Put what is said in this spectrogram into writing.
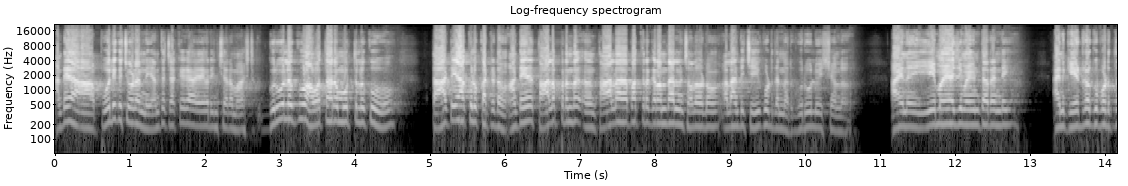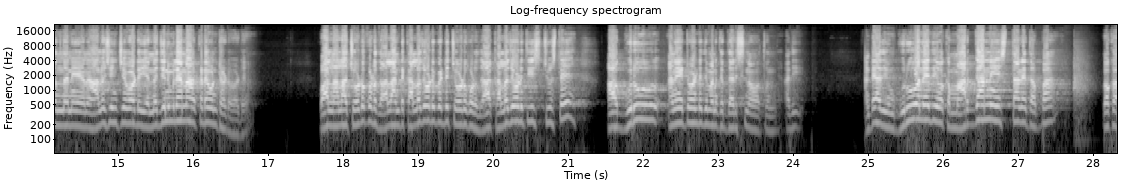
అంటే ఆ పోలిక చూడండి ఎంత చక్కగా వివరించారో మాస్టర్. గురువులకు అవతారమూర్తులకు తాటి ఆకులు కట్టడం అంటే తాళప్రంద తాళపత్ర గ్రంథాలను చదవడం అలాంటివి చేయకూడదన్నారు గురువుల విషయంలో. ఆయన ఏ మయాజమై ఉంటారండి? ఆయనకి ఏ డ్రగ్గు పడుతుందని ఆయన ఆలోచించేవాడు ఎన్న జన్మలైనా అక్కడే ఉంటాడు వాడు. వాళ్ళని అలా చూడకూడదు అలాంటి కళ్ళజోడు పెట్టి చూడకూడదు. ఆ కళ్ళజోడు తీసి చూస్తే ఆ గురువు అనేటువంటిది మనకు దర్శనం అవుతుంది. అది అంటే అది గురువు అనేది ఒక మార్గాన్ని ఇస్తాడే తప్ప ఒక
